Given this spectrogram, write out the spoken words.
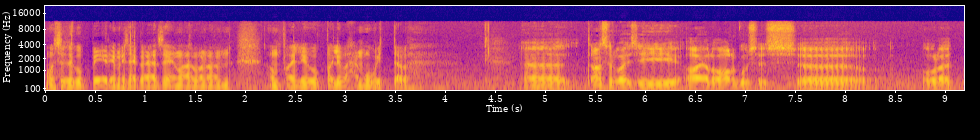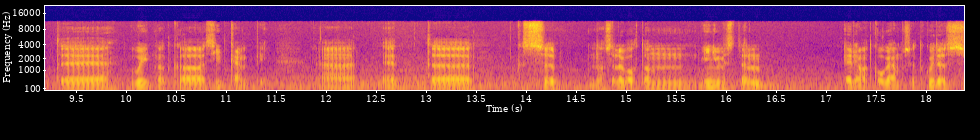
otsese kopeerimisega ja see, ma arvan, on, on palju, palju vähem huvitav Äh, Transferwise'i ajaloo alguses öö, äh, olete võitnud ka Seedcampi, et öö, kas noh, selle kohta on inimestel erinevad kogemused, kuidas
